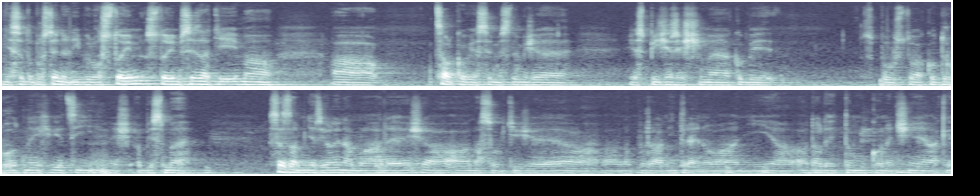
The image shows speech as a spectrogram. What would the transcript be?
mně se to prostě nelíbilo. Stojím, stojím si za tím a, a celkově si myslím, že, že spíš řešíme jakoby spoustu jako druhotných věcí, než aby jsme se zaměřili na mládež a, a na soutěže a, a na pořádné trénování a, a dali tomu konečně nějaký,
